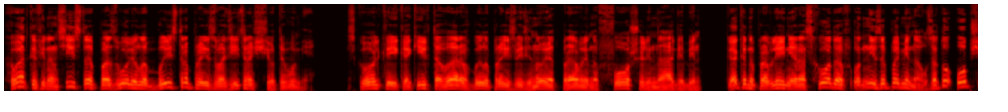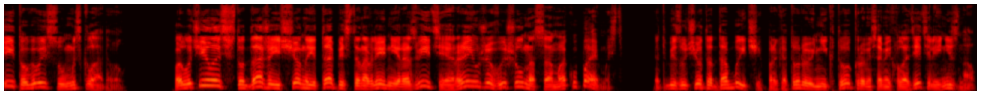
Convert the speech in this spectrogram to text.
Хватка финансиста позволила быстро производить расчеты в уме. Сколько и каких товаров было произведено и отправлено в Фош или Нагобин, как и направление расходов, он не запоминал, зато общие итоговые суммы складывал. Получилось, что даже еще на этапе становления и развития Рэй уже вышел на самоокупаемость. Это без учета добычи, про которую никто, кроме самих владетелей, не знал.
